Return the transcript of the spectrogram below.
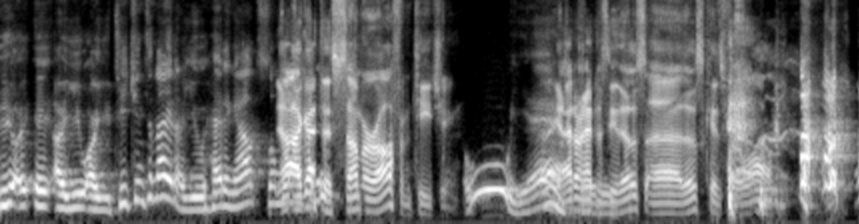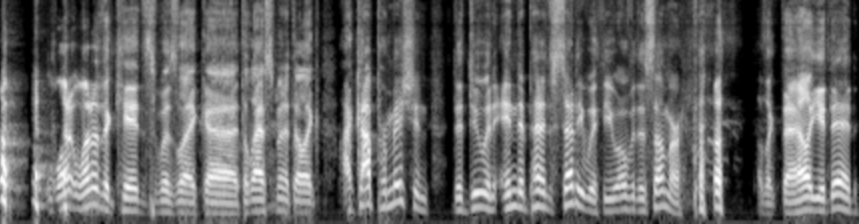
Do you eh, are you are you teaching tonight? Are you heading out somewhere? No, I got today? this summer off from teaching. Ooh, yeah. Yeah, I don't have to see those uh, those kids for a while. one, one of the kids was like, uh, at the last minute, they're like, I got permission to do an independent study with you over the summer. I was like, the hell you did.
